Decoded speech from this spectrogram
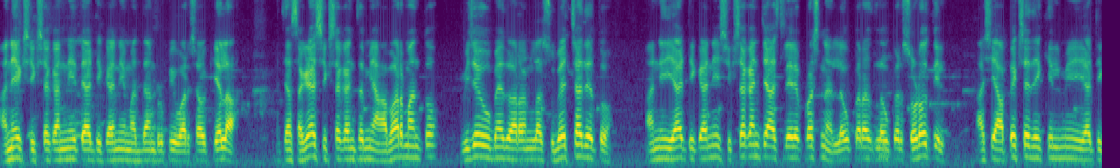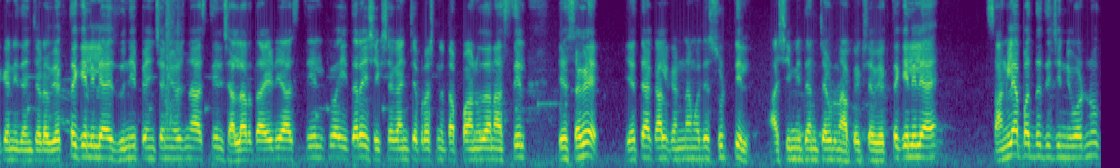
अनेक शिक्षकांनी त्या ठिकाणी मतदान रूपी वर्षाव केला. त्या सगळ्या शिक्षकांचा मी आभार मानतो. विजय उमेदवारांना शुभेच्छा देतो. आणि या ठिकाणी शिक्षकांचे असलेले प्रश्न लवकरात लवकर सोडवतील. अशी अपेक्षा देखील मी या ठिकाणी त्यांच्याकडे व्यक्त केलेली आहे. जुनी पेन्शन योजना असतील शालार्थ आयडिया असतील किंवा इतरही शिक्षकांचे प्रश्न टप्पा अनुदान असतील हे सगळे येत्या कालखंडामध्ये सुटतील अशी मी त्यांच्याकडून अपेक्षा व्यक्त केलेली आहे. चांगल्या पद्धतीची निवडणूक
